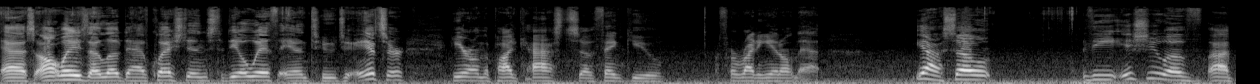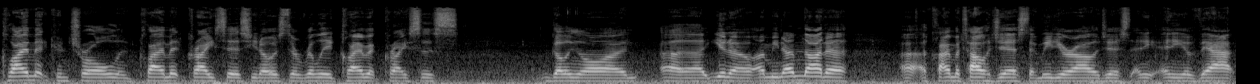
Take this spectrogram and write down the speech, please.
As always, I love to have questions to deal with and to, to answer here on the podcast. So, thank you for writing in on that. Yeah, so the issue of uh, climate control and climate crisis, you know, is there really a climate crisis going on? Uh, you know, I mean, I'm not a a climatologist, a meteorologist, any any of that.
